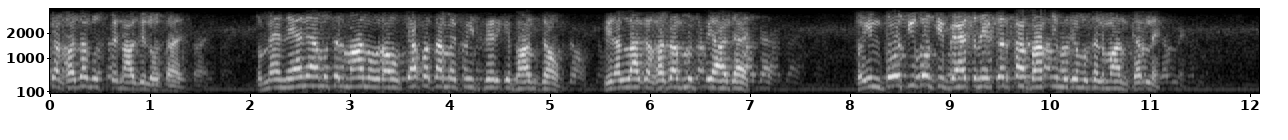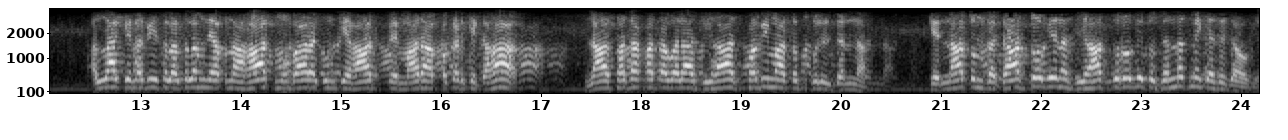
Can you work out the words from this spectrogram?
کا غضب اس پہ نازل ہوتا ہے۔ تو میں نیا نیا مسلمان ہو رہا ہوں، کیا پتا میں پیٹ پھیر کے بھاگ جاؤں، پھر اللہ کا غضب مجھ پہ آ جائے۔ تو ان دو چیزوں کی بیعت نہیں کرتا، باقی مجھے مسلمان کر لیں۔ اللہ کے نبی صلی اللہ علیہ وسلم نے اپنا ہاتھ مبارک ان کے ہاتھ پہ مارا، پکڑ کے کہا، لا صدقت ولا جہاد فبی ما تدخل الجنہ۔ کہ نہ تم زکات دو گے، نہ جہاد کرو گے، تو جنت میں کیسے جاؤ گے؟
